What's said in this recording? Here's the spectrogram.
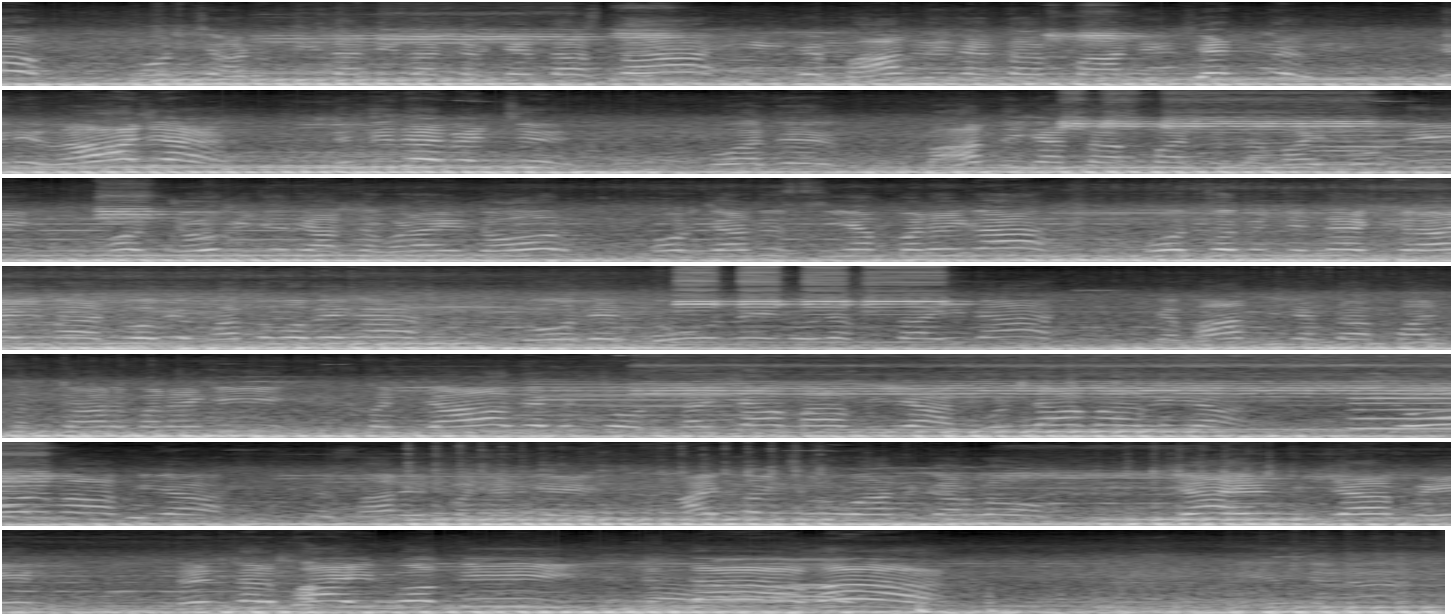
ਔਰ ਝਾੜੂ ਢੀਲਾ ਢੀਲਾ ਕਰਕੇ ਦੱਸਦਾ ਕਿ ਭਾਰਤੀ ਜਨਤਾ ਪਾਰਟੀ ਜਿੱਤ ਜਿਹੜੀ ਰਾਜ ਹੈ ਦਿੱਲੀ ਦੇ ਵਿੱਚ, ਉਹ ਅੱਜ ਭਾਰਤੀ ਜਨਤਾ ਪਾਰਟੀ ਦਾ ਜੀ ਦੇ ਹੱਥ ਫੜਾਈ ਡੋਰ ਔਰ ਜਦ ਸੀਐਮ ਬਣੇਗਾ, ਉੱਥੇ ਵੀ ਜਿੰਨੇ ਕ੍ਰਾਈਮ ਆ, ਜੋ ਵੀ ਖਤਮ ਹੋਵੇਗਾ ਤੋਂ ਉਹਦੇ ਦੂਰ ਨੇ 2027 ਦਾ ਕਿ ਭਾਰਤੀ ਜਨਤਾ ਪਾਰਟੀ ਸਰਕਾਰ ਬਣੇਗੀ। ਪੰਜਾਬ ਦੇ ਵਿੱਚੋਂ ਨਸ਼ਾ ਮਾਫੀਆ, ਗੁੰਡਾ ਮਾਫੀਆ, ਚੋਰ ਮਾਫੀਆ ਇਹ ਸਾਰੇ ਭਜਣਗੇ। ਅੱਜ ਤੋਂ ਹੀ ਸ਼ੁਰੂਆਤ ਕਰ ਲਓ। ਜੈ ਹਿੰਦ, ਜੈ ਭੀਮ। ਨਰਿੰਦਰ ਭਾਈ ਮੋਦੀ!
